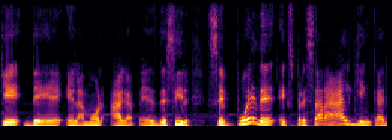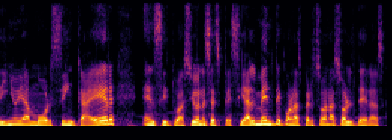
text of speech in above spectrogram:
que de el amor ágape. Es decir, se puede expresar a alguien cariño y amor sin caer en situaciones, especialmente con las personas solteras,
